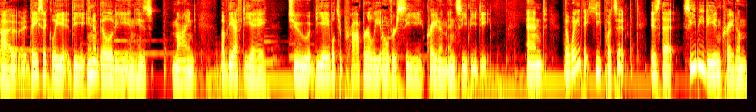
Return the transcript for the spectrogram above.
uh, basically the inability in his mind of the FDA to be able to properly oversee kratom and CBD. And the way that he puts it is that CBD and kratom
